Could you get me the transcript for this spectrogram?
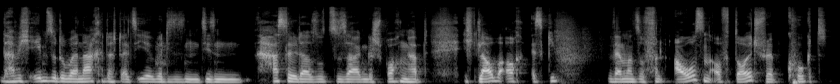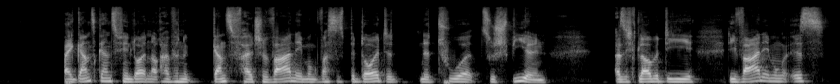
da habe ich ebenso drüber nachgedacht, als ihr über diesen, diesen Hassel da sozusagen gesprochen habt. Ich glaube auch, es gibt wenn man so von außen auf Deutschrap guckt, bei ganz, ganz vielen Leuten auch einfach eine ganz falsche Wahrnehmung, was es bedeutet, eine Tour zu spielen. Also ich glaube, die, die Wahrnehmung ist,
